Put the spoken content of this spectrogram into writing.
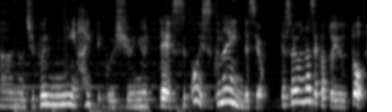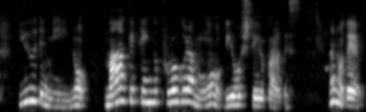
あの自分に入ってくる収入ってすごい少ないんですよ。で、それはなぜかというと、ユーデミーのマーケティングプログラムを利用しているからです。なので、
